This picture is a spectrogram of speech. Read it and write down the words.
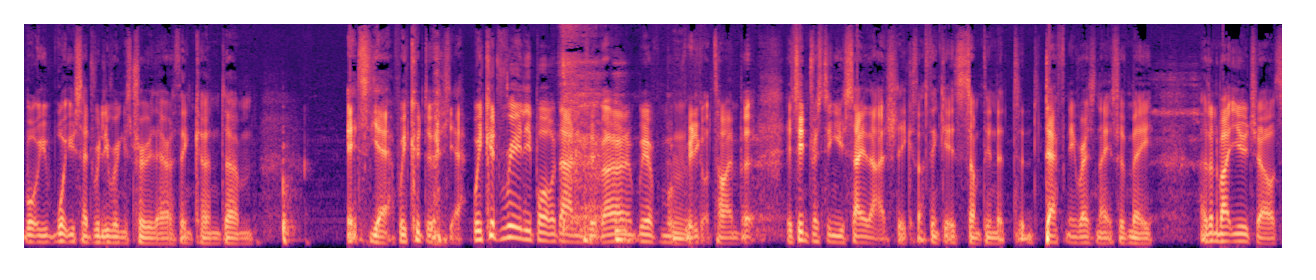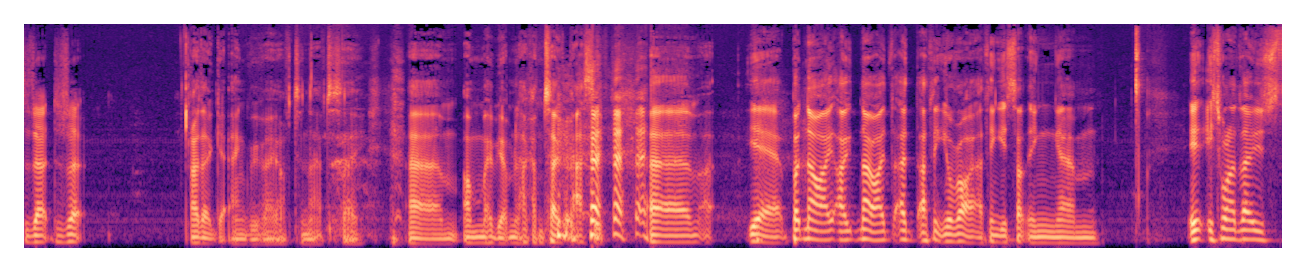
what you what you said really rings true there. I think, and um, it's yeah, we could do it. Yeah, we could really boil down into it, but I don't- we haven't really got time. But it's interesting you say that actually because I think it is something that definitely resonates with me. I don't know about you, Giles. Does that does that? I don't get angry very often. I have to say, um, I'm, maybe I'm like I'm so passive. um, yeah, but no, I, I no, I, I, I think you're right. I think it's something. Um, it, it's one of those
